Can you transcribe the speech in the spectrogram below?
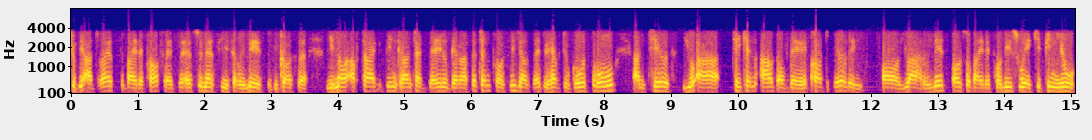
to be addressed by the prophet as soon as he's released. Because, uh, you know, after being granted bail, there are certain procedures that you have to go through until you are taken out of the court building or you are released also by the police who are keeping you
